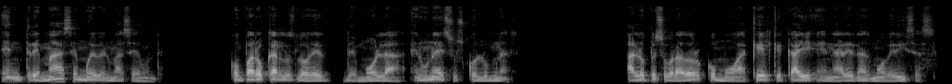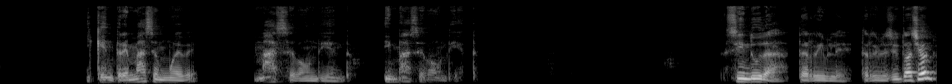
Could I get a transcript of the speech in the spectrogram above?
Entre más se mueven, más se hunde. Comparó Carlos Loret de Mola en una de sus columnas a López Obrador como aquel que cae en arenas movedizas y que entre más se mueve, más se va hundiendo y más se va hundiendo. Sin duda, terrible, terrible situación.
